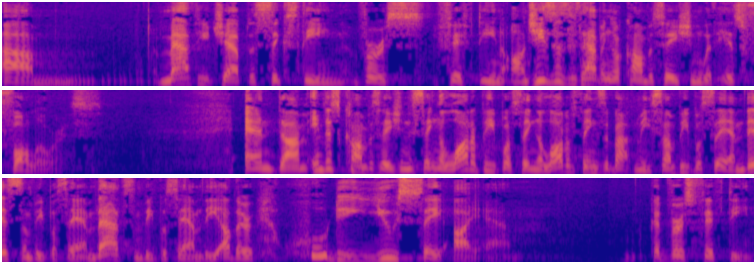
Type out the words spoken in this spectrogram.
um, Matthew chapter 16, verse 15 on. Jesus is having a conversation with his followers. And um, in this conversation, he's saying a lot of people are saying a lot of things about me. Some people say I'm this, some people say I'm that, some people say I'm the other. Who do you say I am? Look at verse 15.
